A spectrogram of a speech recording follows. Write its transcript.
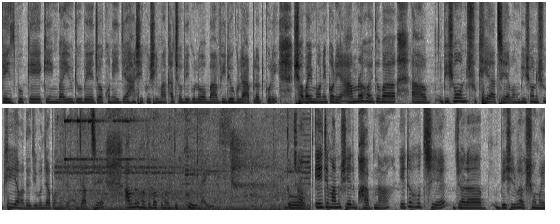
ফেসবুকে কিংবা ইউটিউবে যখন এই যে হাসি খুশি মাখা ছবিগুলো বা ভিডিওগুলো আপলোড করি, সবাই মনে করে আমরা হয়তো বা ভীষণ সুখী আছে এবং ভীষণ সুখী আমাদের জীবনযাপন যাচ্ছে। আমাদের হয়তো বা কোনো দুঃখই নাই। তো এই যে মানুষের ভাবনা এটা হচ্ছে যারা বেশিরভাগ সময়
